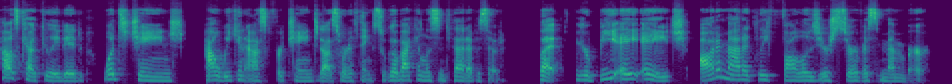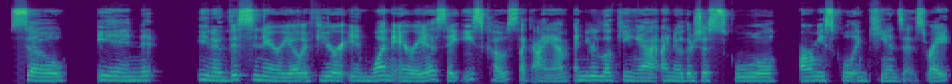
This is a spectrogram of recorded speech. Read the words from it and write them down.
how it's calculated, what's changed, how we can ask for change, that sort of thing. So go back and listen to that episode. But your BAH automatically follows your service member. So in you know this scenario if you're in one area say east coast like i am and you're looking at i know there's a school army school in kansas right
